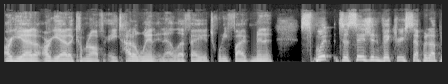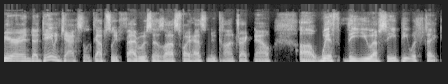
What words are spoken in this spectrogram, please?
argueta argueta coming off a title win in lfa a 25 minute split decision victory stepping up here. And uh, Damon Jackson looked absolutely fabulous in his last fight, has a new contract now uh, with the UFC. Pete, what's your take?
